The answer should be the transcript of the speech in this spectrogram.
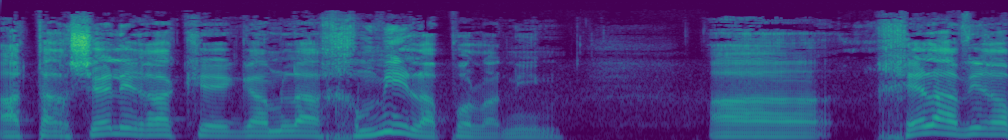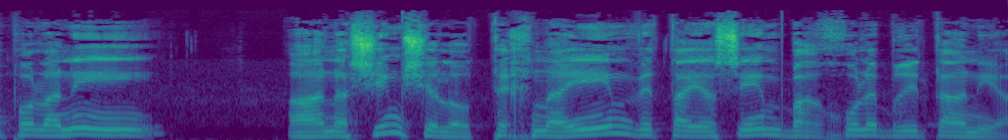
אה, תרשה לי רק אה, גם להחמיא לפולנים. חיל האוויר הפולני, האנשים שלו, טכנאים וטייסים, ברחו לבריטניה.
